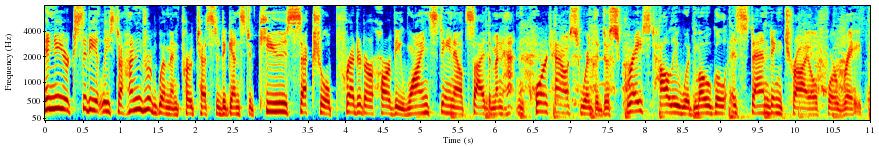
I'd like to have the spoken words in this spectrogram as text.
In New York City, at least 100 women protested against accused sexual predator Harvey Weinstein outside the Manhattan courthouse, where the disgraced Hollywood mogul is standing trial for rape.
